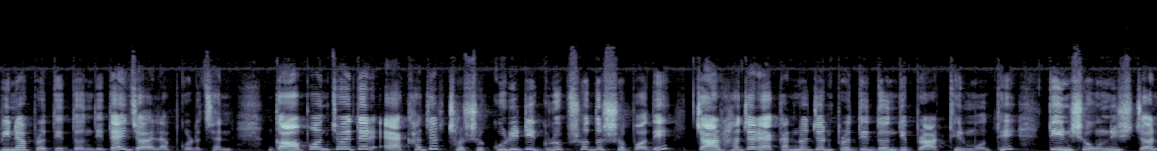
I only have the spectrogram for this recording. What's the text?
বিনা প্রতিদ্বন্দ্বিতায় জয়লাভ করেছেন। গাঁও পঞ্চায়েতের এক হাজার ছশো কুড়িটি গ্রুপ সদস্য পদে চার হাজার একান্ন জন প্রতিদ্বন্দ্বী প্রার্থীর মধ্যে তিনশো উনিশ জন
